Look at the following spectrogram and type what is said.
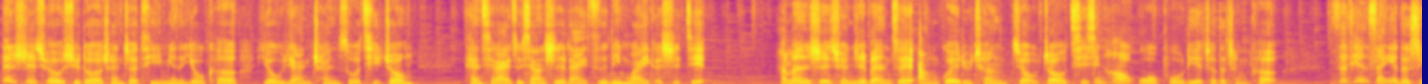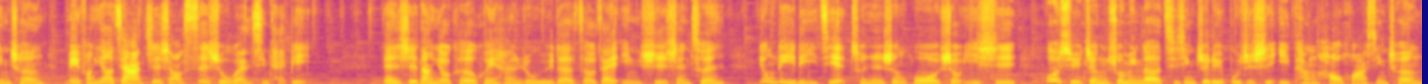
但是却有许多穿着体面的游客悠然穿梭其中，看起来就像是来自另外一个世界。他们是全日本最昂贵旅程九州七星号卧铺列车的乘客，四天三夜的行程，每房要价至少四十五万新台币。但是，当游客挥汗如雨地走在隐世山村，用力理解村人生活手艺时，或许正说明了七星之旅不只是一趟豪华行程。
